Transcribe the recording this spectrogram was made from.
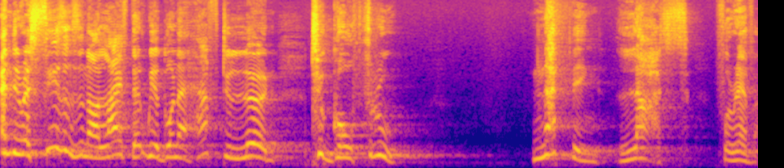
And there are seasons in our life that we are going to have to learn to go through. Nothing lasts forever.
